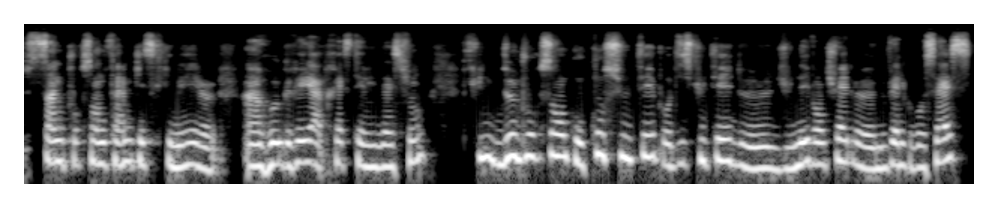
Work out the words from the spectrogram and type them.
5% de femmes qui escrimaient un regret après stérilisation, puis 2% qu'on consultait pour discuter d'une éventuelle nouvelle grossesse,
